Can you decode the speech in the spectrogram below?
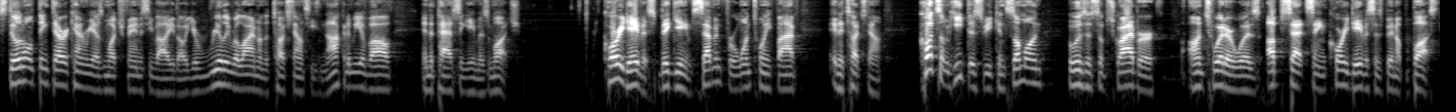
Still don't think Derrick Henry has much fantasy value, though. You're really relying on the touchdowns. He's not going to be involved in the passing game as much. Corey Davis, big game, 7 for 125 and a touchdown. Caught some heat this week, and someone who was a subscriber on Twitter was upset saying Corey Davis has been a bust.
